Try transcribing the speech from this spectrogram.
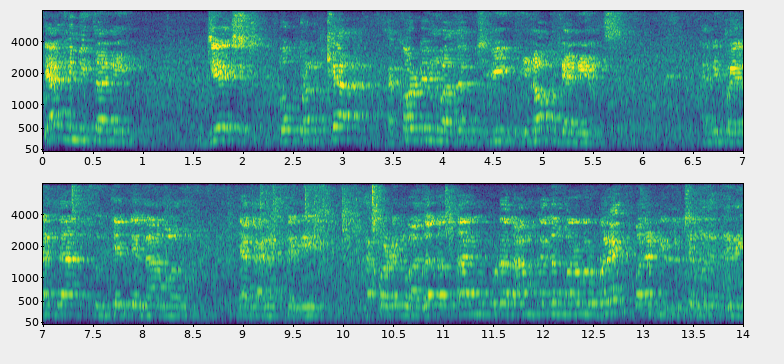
त्या निमित्ताने ज्येष्ठ व प्रख्यात अकॉर्डियन वादक श्री इनॉक डॅनियल्स त्यांनी पहिल्यांदा सुनते ते नाम म्हणून त्या गाण्यात त्यांनी अकॉर्डिंग वाजवला होता आणि पुढं राम कदम बरोबर बऱ्याच मराठी पिक्चरमध्ये त्यांनी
